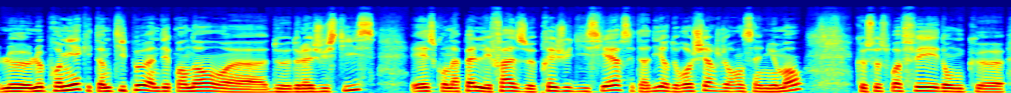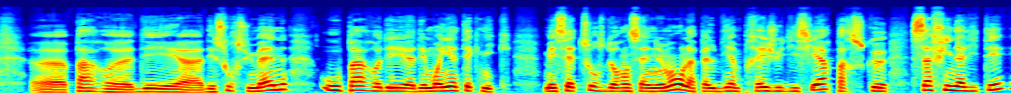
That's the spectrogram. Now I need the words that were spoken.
Le, premier, qui est un petit peu indépendant euh, de, la justice, est ce qu'on appelle les phases préjudiciaires, c'est-à-dire de recherche de renseignements, que ce soit fait donc euh, euh, par des, sources humaines ou par des, moyens techniques. Mais cette source de renseignement, on l'appelle bien préjudiciaire parce que sa finalité,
